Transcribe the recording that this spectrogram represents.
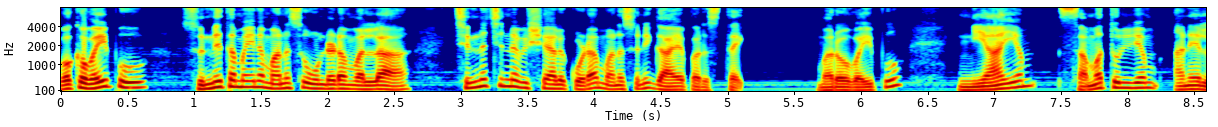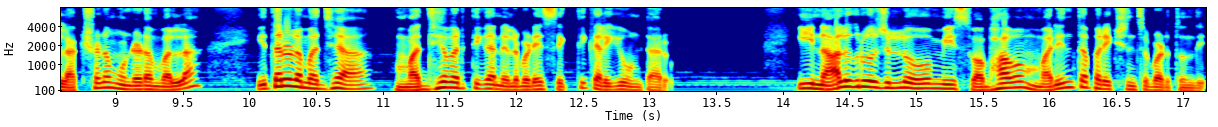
ఒకవైపు సున్నితమైన మనసు ఉండడం వల్ల చిన్న చిన్న విషయాలు కూడా మనసుని గాయపరుస్తాయి. మరోవైపు న్యాయం సమతుల్యం అనే లక్షణం ఉండడం వల్ల ఇతరుల మధ్య మధ్యవర్తిగా నిలబడే శక్తి కలిగి ఉంటారు. ఈ నాలుగు రోజుల్లో మీ స్వభావం మరింత పరీక్షించబడుతుంది.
